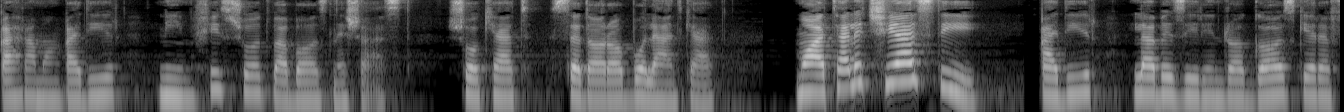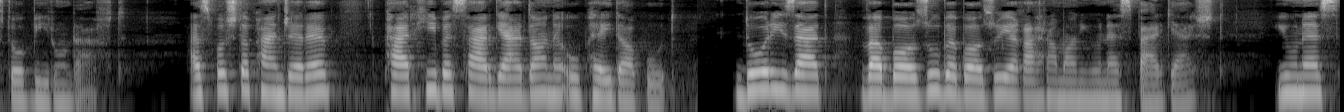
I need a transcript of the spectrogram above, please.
قهرمان قدیر نیمخیز شد و باز نشست. شوکت صدا را بلند کرد. معطل چی هستی؟ قدیر لب زیرین را گاز گرفت و بیرون رفت. از پشت پنجره به سرگردان او پیدا بود. دوری زد و بازو به بازوی قهرمان یونس برگشت. یونس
